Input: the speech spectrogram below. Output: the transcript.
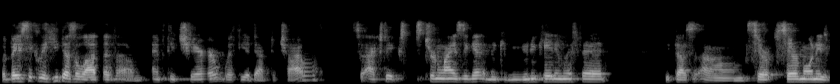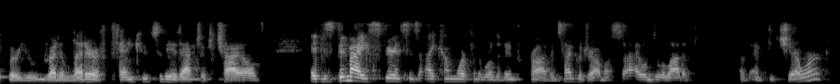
But basically, he does a lot of um, empty chair with the adaptive child. So actually externalizing it and then communicating with it. He does um, ceremonies where you write a letter of thank you to the adaptive child it's been my experience since I come more from the world of improv and psychodrama. So I will do a lot of, of empty chair work.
